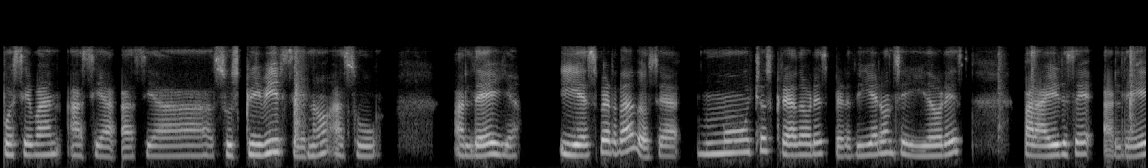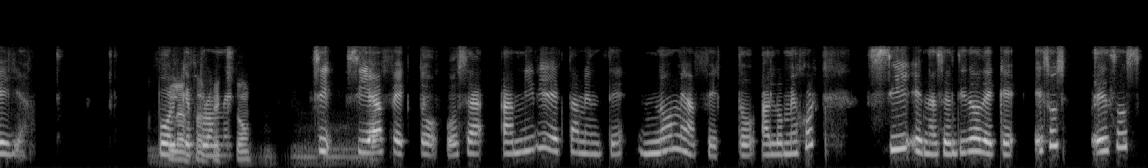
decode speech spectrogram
pues se van hacia, hacia suscribirse, ¿no? A su, al de ella. Y es verdad, o sea, muchos creadores perdieron seguidores para irse al de ella. Porque prometió. Sí, sí afectó. O sea, a mí directamente no me afectó. A lo mejor sí en el sentido de que esos, esos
